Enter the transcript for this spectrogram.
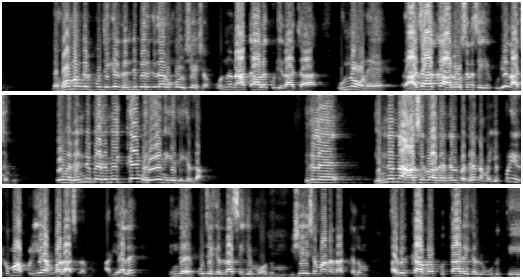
இந்த ஹோமங்கள் பூஜைகள் ரெண்டு பேருக்கு தான் ரொம்ப விசேஷம். ஒன்னு நாட்டை ஆளக்கூடிய ராஜா இன்னொன்னு ராஜாக்கு ஆலோசனை செய்யக்கூடிய ராஜகுரு. இவங்க ரெண்டு பேருமேக்கே ஒரே நியதிகள் தான். இதுல என்னென்ன ஆசீர்வாதங்கள் பார்த்தீங்கன்னா நம்ம எப்படி இருக்கோமோ அப்படியே அம்பாள் ஆசீர்வாதம். ஆகையால இந்த பூஜைகள்லாம் செய்யும் போதும் விசேஷமான நாட்களும் தவிர்க்காம புத்தாடைகள் உடுத்தி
